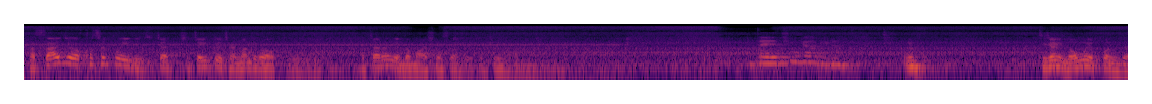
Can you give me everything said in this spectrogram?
그러니까 사이즈가 컸을 뿐이지 진짜 진짜 이쁘게 잘 만들어갖고 자르는 게 너무 아쉬웠었는데 지금 그때 충격이라. 디자인이 너무 예뻤는데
